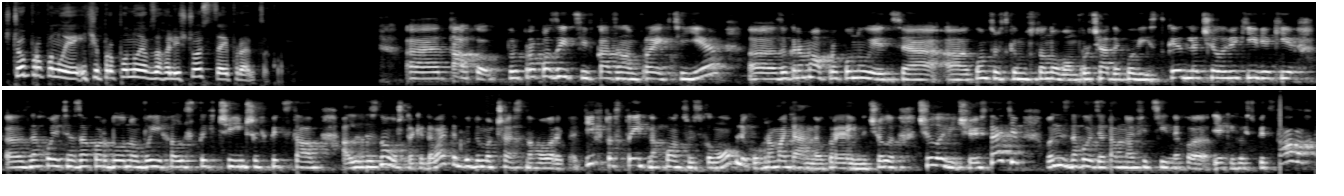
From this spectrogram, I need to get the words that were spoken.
Що пропонує і чи пропонує взагалі щось цей проект закону? Е, Так, пропозиції в вказаному проєкті є. Е, Зокрема, пропонується е, консульським установам вручати повістки для чоловіків, які знаходяться за кордоном, виїхали з тих чи інших підстав. Але знову ж таки, давайте будемо чесно говорити: ті, хто стоїть на консульському обліку, громадяни України чоло- чоловічої статі, вони знаходяться там на офіційних якихось підставах,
